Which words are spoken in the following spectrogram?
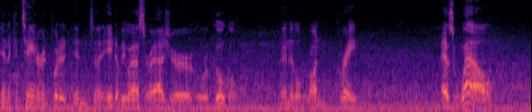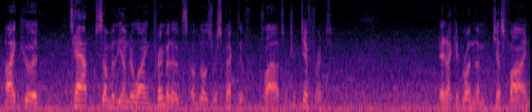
in a container and put it into AWS or Azure or Google, and it'll run great. As well, I could tap some of the underlying primitives of those respective clouds, which are different, and I could run them just fine.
